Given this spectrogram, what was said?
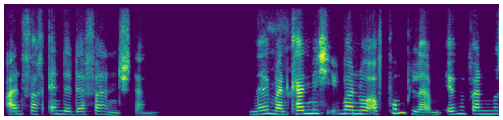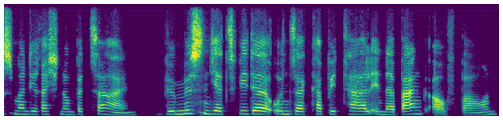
einfach Ende der Fahnenstange. Ne, man kann nicht immer nur auf Pump bleiben. Irgendwann muss man die Rechnung bezahlen. Wir müssen jetzt wieder unser Kapital in der Bank aufbauen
